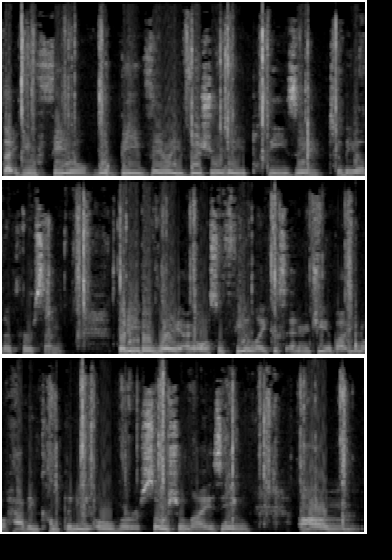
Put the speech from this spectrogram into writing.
that you feel would be very visually pleasing to the other person. But either way, I also feel like this energy about, you know, having company over, socializing, um,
